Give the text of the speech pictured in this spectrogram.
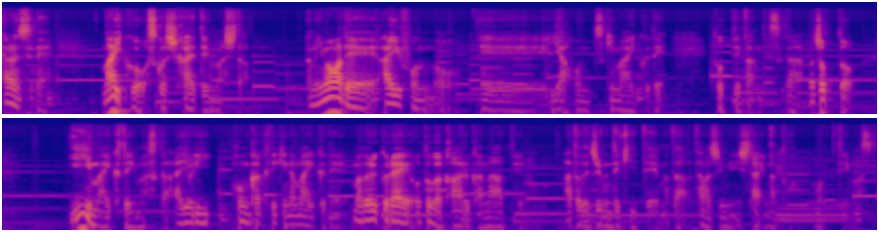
あるんですね。マイクを少し変えてみました。あの今まで iPhone の、えー、イヤホン付きマイクで撮ってたんですが、まあ、ちょっといいマイクといいますか、より本格的なマイクで、まあ、どれくらい音が変わるかなというのを後で自分で聞いてまた楽しみにしたいなと思っています。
